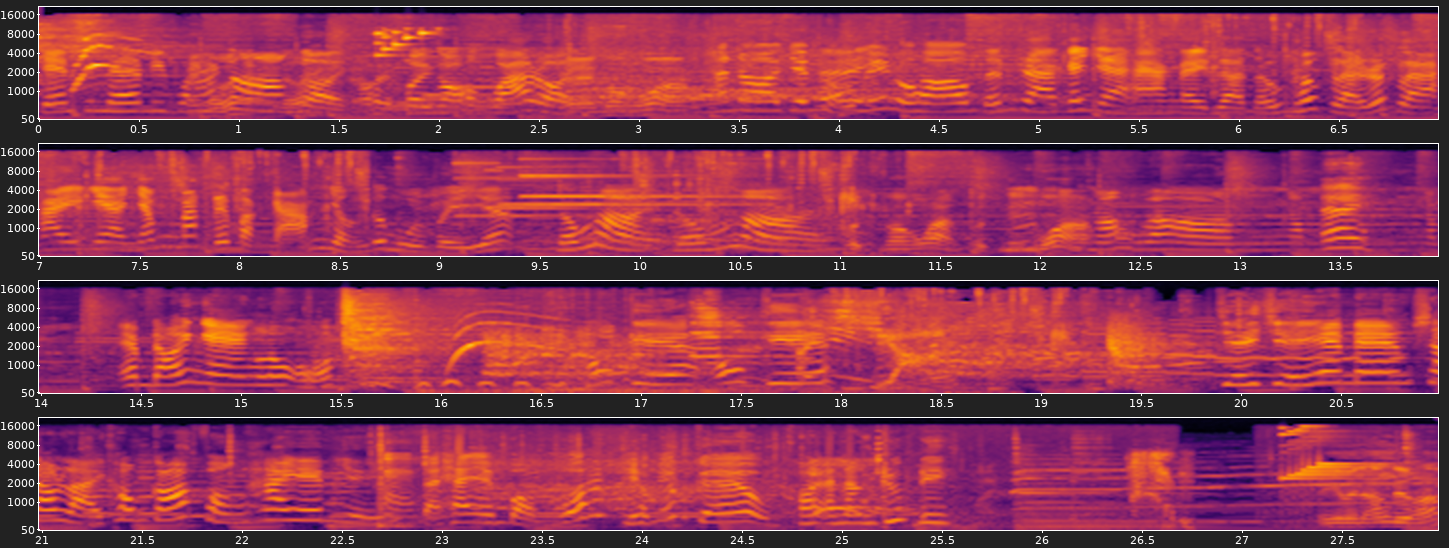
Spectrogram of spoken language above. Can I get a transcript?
Cho em xin thêm đi quá nữa, ngon rồi. Rồi hơi ngon quá rồi. Ê, ngon quá. À. anh ơi cho em thử miếng được không? Tính ra cái nhà hàng này là thưởng thức là rất là hay nha Nhắm mắt để mà cảm nhận cái mùi vị á. Đúng rồi đúng rồi. Thịt ngon quá Thịt mềm quá. à. Ngon quá. Ê em đói ngang luôn ủa? Ô kìa ô kìa. Chị chị em em sao lại không có phần hai em nhỉ? Tại hai em bụng quá chị không dám kêu. Thôi anh ăn trước đi. Bây giờ mình ăn được hả?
